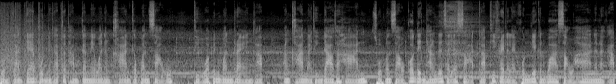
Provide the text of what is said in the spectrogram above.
ส่วนการแก้บนนะครับ จะทำกันในวันอังคารกับวันเสาร์ถือว่าเป็นวันแรงครับ อังคารหมายถึงดาวทหาร ส่วนวันเสาร์ก็เด่นทางเรื่องไสยศาสตร์ครับที่ใครหลาย ๆ คนเรียกกันว่าเสาห้านั่นแหละครับ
